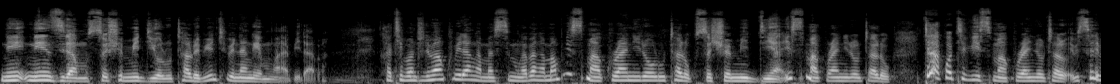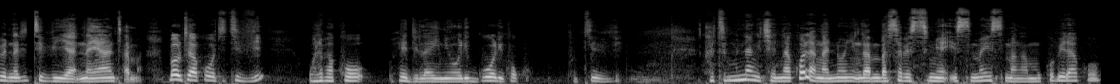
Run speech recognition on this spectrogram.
ne- nenzira mu social media olutalo ebintu byonna nga emwabiraba kati abantu ne amasimu nga bangamba mbu isima akulwanira olutalo ku social media. Isima akulwanira olutalo. Teako tv isima akulwanira olutalo. Ebiseera byo nali tv ya- nayantama balutako oti tv walabako headline oli gwoliko ku tv kati munange kyenakola nga noonya- nga mbasaba essimu ya isima isima nga mukubirako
